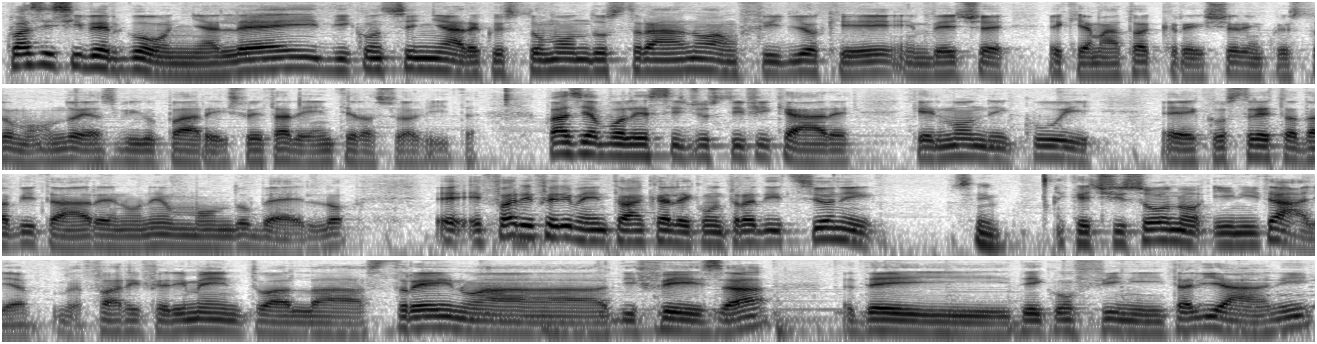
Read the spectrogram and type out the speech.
quasi si vergogna lei di consegnare questo mondo strano a un figlio che invece è chiamato a crescere in questo mondo e a sviluppare i suoi talenti e la sua vita. Quasi a volersi giustificare che il mondo in cui è costretto ad abitare non è un mondo bello e, e fa riferimento anche alle contraddizioni sì, che ci sono in Italia, fa riferimento alla strenua difesa dei, dei confini italiani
